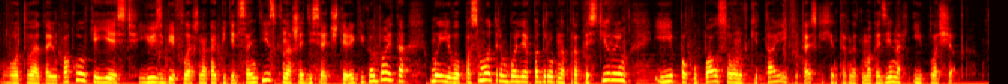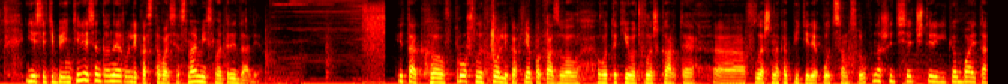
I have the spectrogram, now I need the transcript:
вот в этой упаковке есть USB флеш-накопитель SanDisk на 64 гигабайта. Мы его посмотрим более подробно, протестируем и покупался он в Китае и китайских интернет-магазинах и площадках. Если тебе интересен данный ролик, оставайся с нами и смотри далее. Итак, э, в прошлых роликах я показывал вот такие вот флеш-карты, э, флеш-накопители от Samsung на 64 гигабайта.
